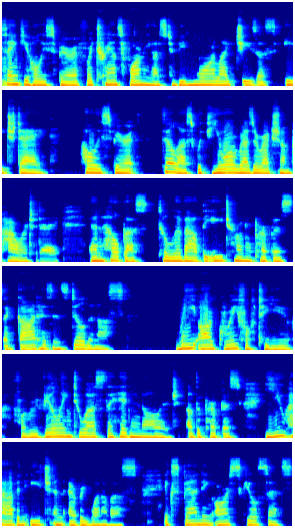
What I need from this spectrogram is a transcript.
Thank you, Holy Spirit, for transforming us to be more like Jesus each day. Holy Spirit, fill us with your resurrection power today and help us to live out the eternal purpose that God has instilled in us. We are grateful to you for revealing to us the hidden knowledge of the purpose you have in each and every one of us, expanding our skill sets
